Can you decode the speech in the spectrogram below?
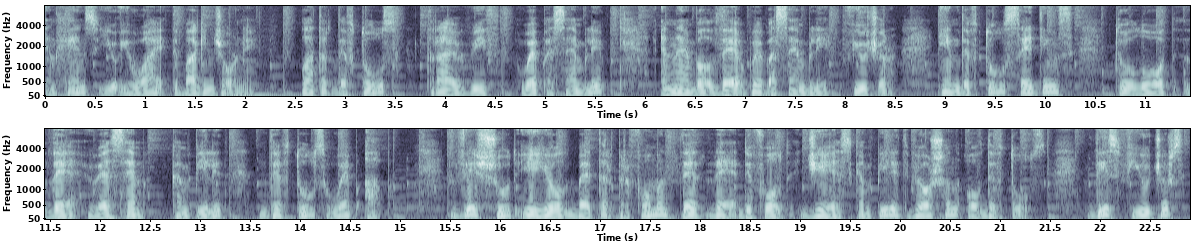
enhance UI debugging journey. Flutter DevTools try with WebAssembly, enable the WebAssembly feature in DevTools settings to load the USM compiled DevTools web app. This should yield better performance than the default JS compiled version of DevTools. These features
